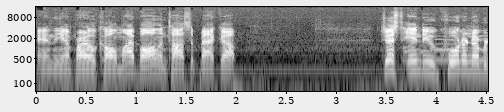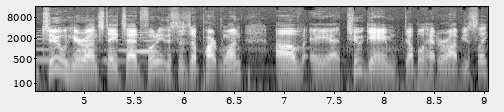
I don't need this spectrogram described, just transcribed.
and the umpire will call my ball and toss it back up just into quarter number two here on Stateside Footy. This is a part one of a, uh, two-game doubleheader. Obviously,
